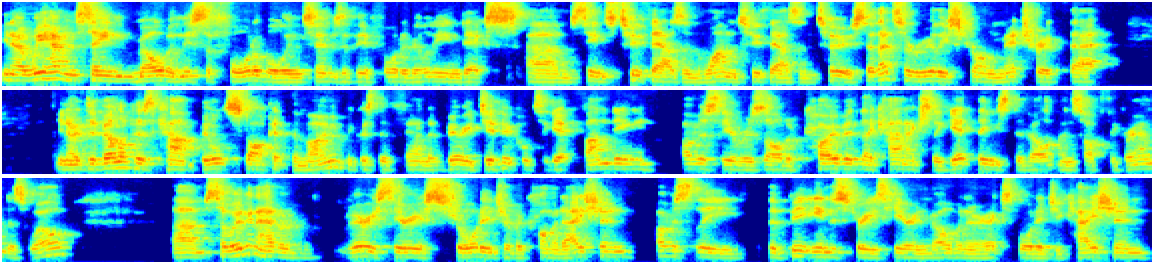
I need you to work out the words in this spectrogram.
you know, we haven't seen Melbourne this affordable in terms of the affordability index um, since 2001, 2002. So that's a really strong metric that you know, developers can't build stock at the moment because they've found it very difficult to get funding. Obviously, a result of COVID, they can't actually get these developments off the ground as well. Um, so we're going to have a very serious shortage of accommodation. Obviously, the big industries here in Melbourne are export education.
